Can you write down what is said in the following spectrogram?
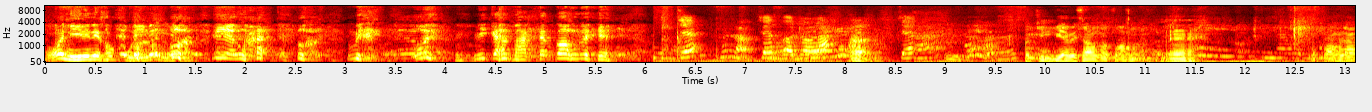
โอ้ยหนี่นี่เขาคุยนี่นี่ยังว่ามีอุ้ยมีการผลักตะกล้องด้วย Just, just a dollar. อ่า Just. อืมเรากินเบียร์ไปสองกระป๋องเออกระป๋องละ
